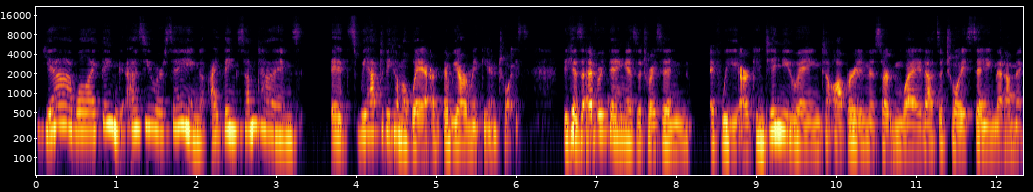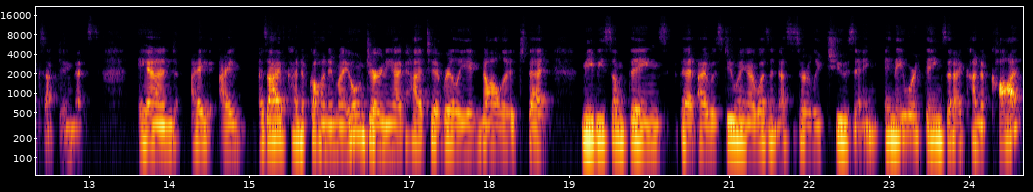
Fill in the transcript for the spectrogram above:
Yeah, well, I think as you were saying, I think sometimes it's we have to become aware that we are making a choice because everything is a choice. And if we are continuing to operate in a certain way that's a choice saying that i'm accepting this. And i i as i've kind of gone in my own journey i've had to really acknowledge that maybe some things that i was doing i wasn't necessarily choosing. And they were things that i kind of caught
